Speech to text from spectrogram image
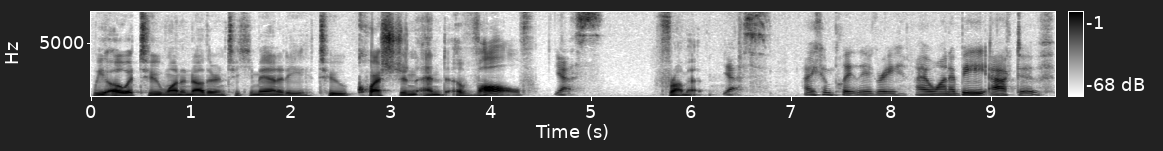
We owe it to one another and to humanity to question and evolve Yes. From it. Yes. I completely agree. I want to be active.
